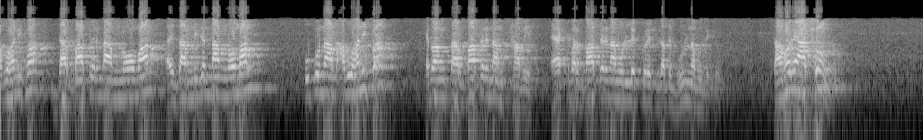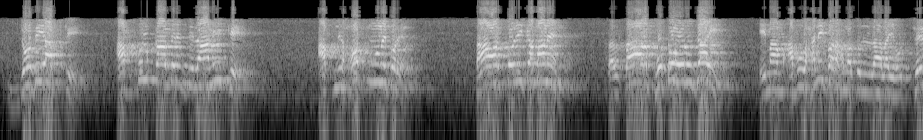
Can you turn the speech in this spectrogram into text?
আবু হানিফা, যার বাপের নাম নোমান যার নিজের নাম নোমান, উপনাম আবু হানিফা এবং তার বাপের নাম সাবেদ একবার বাপের নাম উল্লেখ করেছে যাতে ভুল না বুঝে কেউ। তাহলে আসুন, যদি আজকে আব্দুল কাদের জিলানিকে আপনি হক মনে করেন, তার তরিকা মানেন তার ফটো অনুযায়ী ইমাম আবু হানিফা রহমতুল্লাহ আলাই হচ্ছেন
